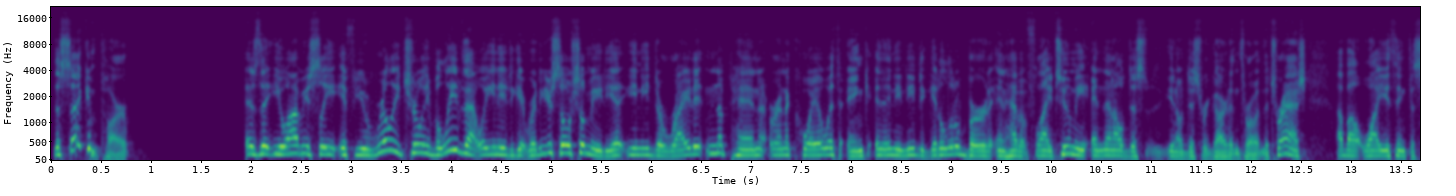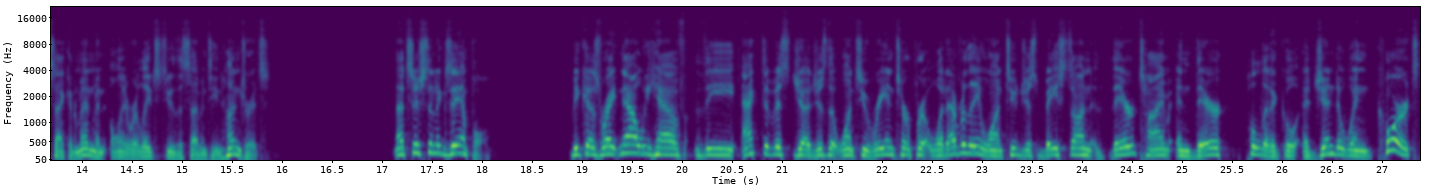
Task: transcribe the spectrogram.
The second part is that you obviously, if you really truly believe that way, you need to get rid of your social media. You need to write it in a pen or in a quail with ink, and then you need to get a little bird and have it fly to me, and then I'll just you know disregard it and throw it in the trash about why you think the Second Amendment only relates to the 1700s. That's just an example. Because right now we have the activist judges that want to reinterpret whatever they want to just based on their time and their political agenda when courts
